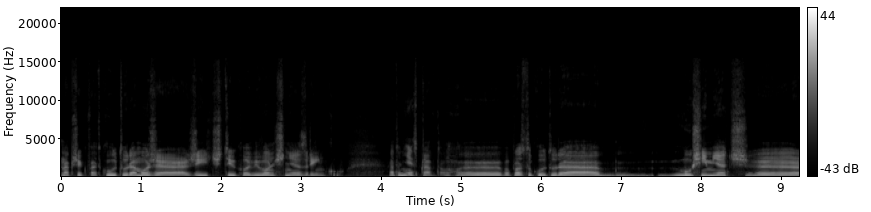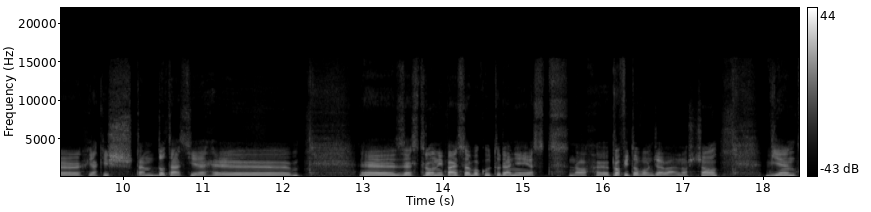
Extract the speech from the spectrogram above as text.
e, na przykład kultura może żyć tylko i wyłącznie z rynku. A to nie jest prawdą. E, po prostu kultura musi mieć e, jakieś tam dotacje ze strony państwa, bo kultura nie jest no, profitową działalnością, więc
